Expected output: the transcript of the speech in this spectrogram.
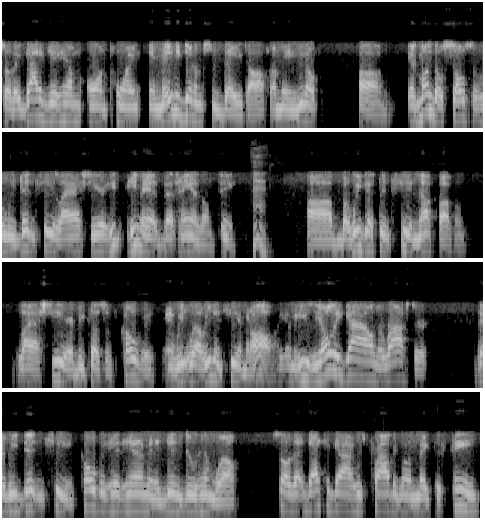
So they got to get him on point and maybe get him some days off. I mean, you know, um, Edmundo Sosa, who we didn't see last year, he he may have the best hands on the team, hmm. uh, but we just didn't see enough of him last year because of COVID, and we well we didn't see him at all. I mean, he's the only guy on the roster that we didn't see. COVID hit him, and it didn't do him well. So that that's a guy who's probably going to make this team.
